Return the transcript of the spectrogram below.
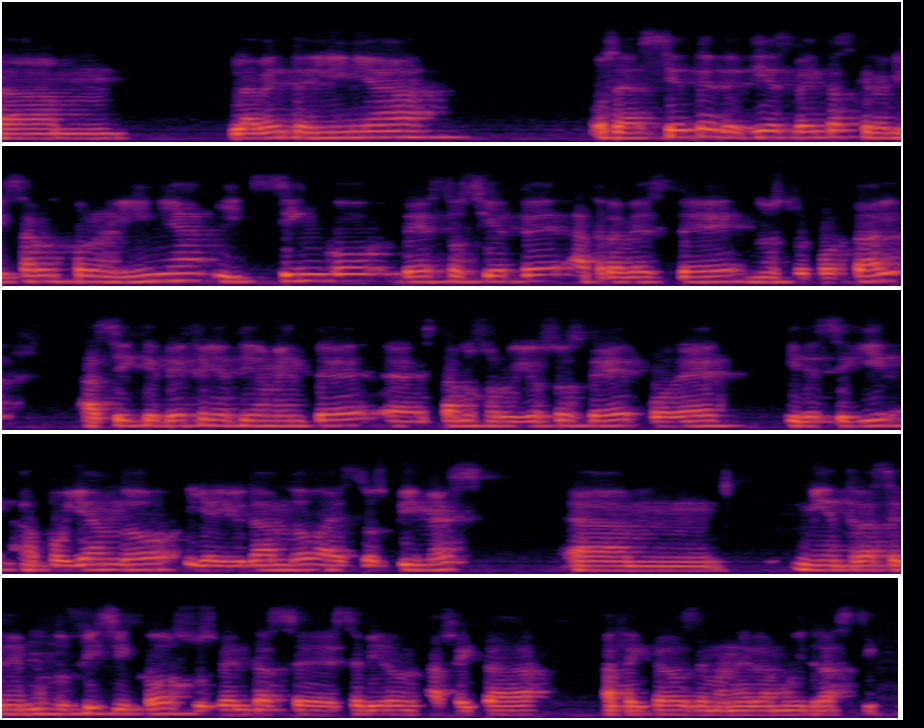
la venta en línea o sea, siete de diez ventas que revisaron fueron en línea y cinco de estos siete a través de nuestro portal. Así que definitivamente eh, estamos orgullosos de poder y de seguir apoyando y ayudando a estos pymes, mientras en el mundo físico sus ventas se, vieron afectada, afectadas de manera muy drástica.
